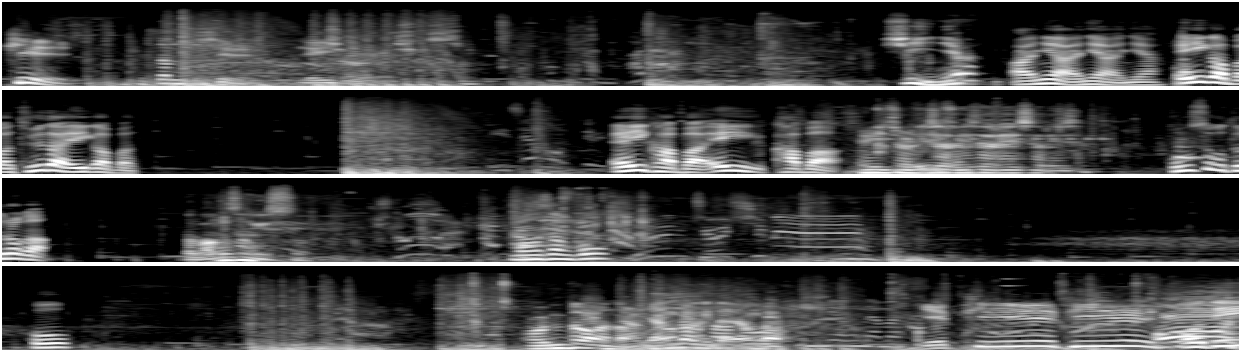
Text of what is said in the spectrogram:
필 137 레이드 C이냐? 아니야 아니야 아니야. A 가봐. 둘 다 A 가봐. A 가봐 A 가봐. 레이저 레이저 레이저 레이저 레이저 레이저 공 쓰고 들어가. 나 망상 있어 망상 고. 고. 언더 하나. 양각이다 양각. 남았습니다. 얘필 필. 어, 어디?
